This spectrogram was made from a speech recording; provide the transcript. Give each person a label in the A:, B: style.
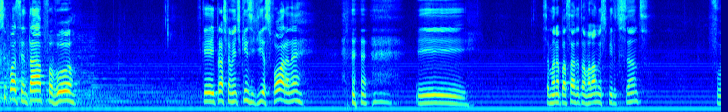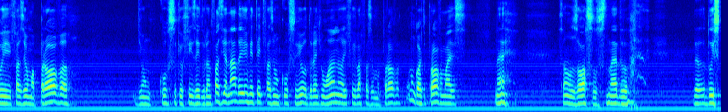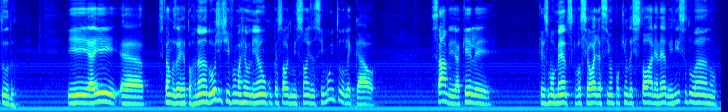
A: Você pode sentar, por favor. Fiquei praticamente 15 dias fora, né? e semana passada eu estava lá no Espírito Santo, fui fazer uma prova de um curso que eu fiz aí durante. Fazia nada, eu inventei de fazer um curso eu durante um ano, aí fui lá fazer uma prova. Eu não gosto de prova, mas, né? São os ossos, né? Do, do, do estudo. E aí é, estamos aí retornando. Hoje tive uma reunião com o pessoal de missões assim muito legal. Sabe, aquele aqueles momentos que você olha assim um pouquinho da história, né, do início do ano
